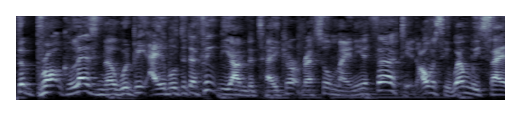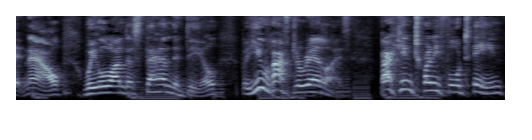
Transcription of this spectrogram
that Brock Lesnar would be able to defeat The Undertaker at WrestleMania 30. And obviously, when we say it now, we all understand the deal, but you have to realize Back in 2014,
